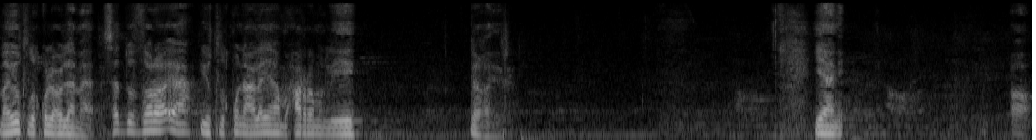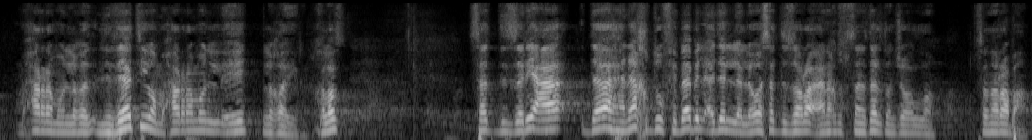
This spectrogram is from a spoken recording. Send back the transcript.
ما يطلق العلماء. سد الذرائع يطلقون عليها محرم لإيه؟ لغيره. يعني آه محرم لذاتي ومحرم لإيه؟ خلاص؟ سد الزريعة ده هناخده في باب الأدلة اللي هو سد الزرائع هناخده في سنة ثالثة إن شاء الله سنة رابعة.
